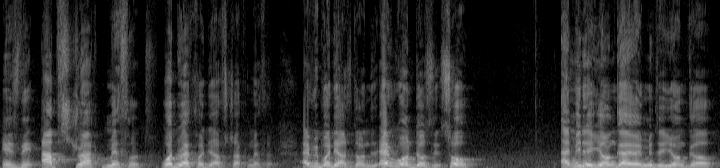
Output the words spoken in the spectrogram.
It's the abstract method. What do I call the abstract method? Everybody has done this. Everyone does it. So, I meet a young guy, I meet a young girl.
